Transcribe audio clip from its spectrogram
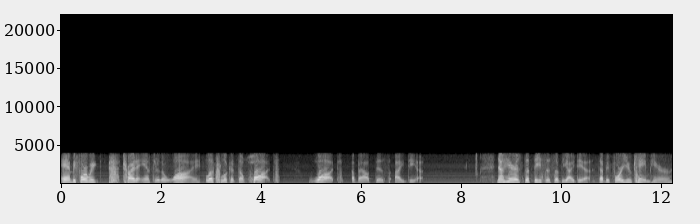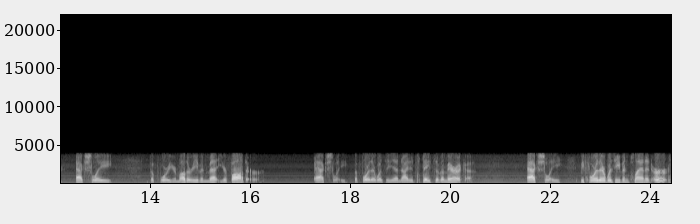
And before we try to answer the why, let's look at the what. What about this idea? Now, here's the thesis of the idea that before you came here, actually, before your mother even met your father, actually, before there was the United States of America, actually, before there was even planet Earth,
